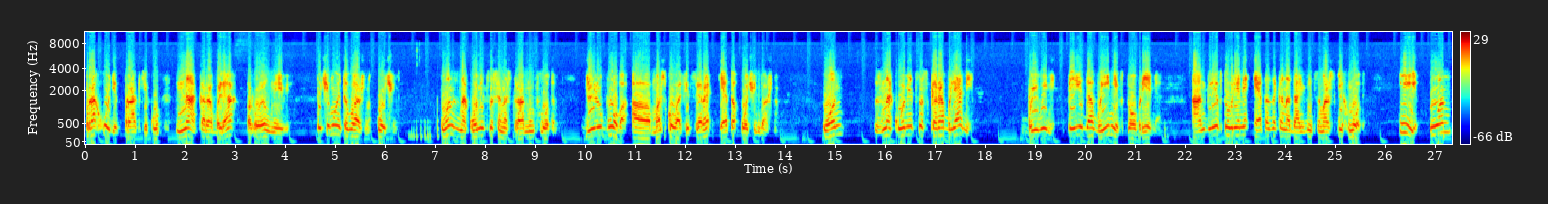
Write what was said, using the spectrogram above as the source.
проходит практику на кораблях Royal Navy. Почему это важно? Очень. Он знакомится с иностранным флотом. Для любого а, морского офицера это очень важно. Он знакомится с кораблями боевыми, передовыми в то время. Англия в то время это законодательница морских мод. И он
